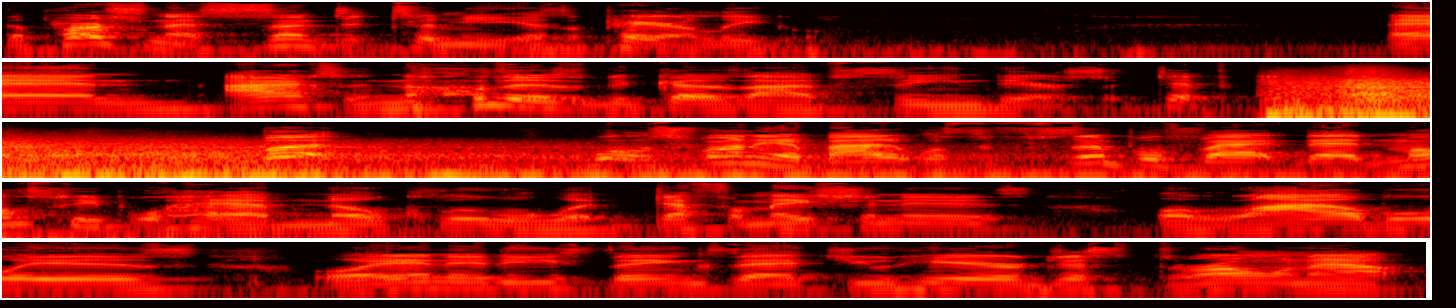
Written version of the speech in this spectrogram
the person that sent it to me is a paralegal. And I actually know this because I've seen their certificate. But what was funny about it was the simple fact that most people have no clue of what defamation is or libel is or any of these things that you hear just thrown out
